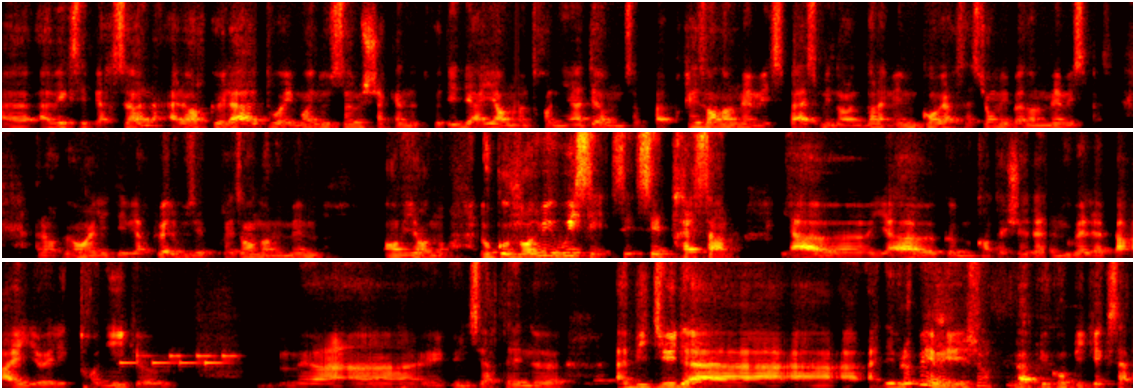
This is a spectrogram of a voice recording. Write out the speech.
euh, avec ces personnes, alors que là, toi et moi, nous sommes chacun de notre côté derrière notre ordinateur. Nous ne sommes pas présents dans le même espace, mais dans, la même conversation, mais pas dans le même espace. Alors qu'en réalité virtuelle, vous êtes présents dans le même environnement. Donc aujourd'hui, oui, c'est très simple. Il y a, euh, il y a euh, comme quand tu achètes un nouvel appareil électronique, une certaine habitude à, développer, mais pas plus compliqué que ça.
